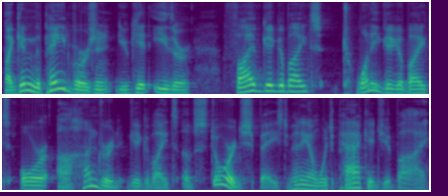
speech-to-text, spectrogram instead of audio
By getting the paid version, you get either 5 gigabytes, 20 gigabytes, or 100 gigabytes of storage space, depending on which package you buy.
